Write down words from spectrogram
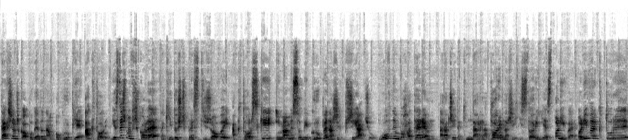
Ta książka opowiada nam o grupie aktorów. Jesteśmy w szkole takiej dość prestiżowej, aktorskiej i mamy sobie grupę naszych przyjaciół. Głównym bohaterem, a raczej takim narratorem naszej historii jest Oliver. Oliver, który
